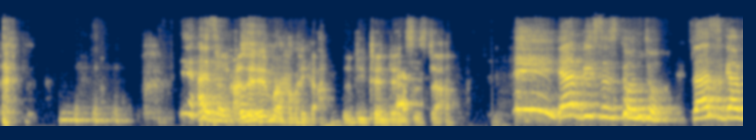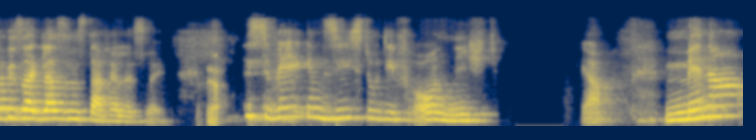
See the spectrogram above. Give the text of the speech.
also, alle immer, aber ja, die Tendenz ist da. Ja, bis das Konto. Lass, habe gesagt, lass uns Tacheles reden. Ja. Deswegen siehst du die Frauen nicht. Ja. Männer,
